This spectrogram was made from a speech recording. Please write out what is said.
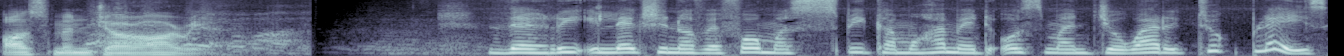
Osman Jawari. The re-election of a former Speaker Mohamed Osman Jawari took place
